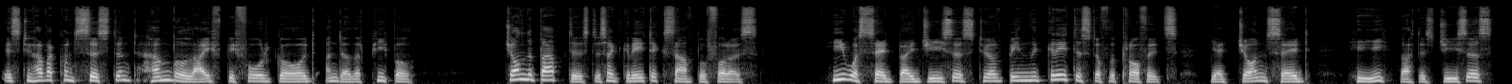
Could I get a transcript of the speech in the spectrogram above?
is to have a consistent, humble life before God and other people. John the Baptist is a great example for us. He was said by Jesus to have been the greatest of the prophets, yet John said, He, that is Jesus,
